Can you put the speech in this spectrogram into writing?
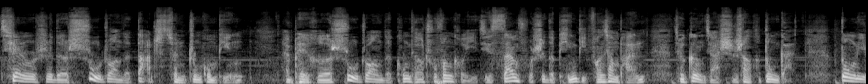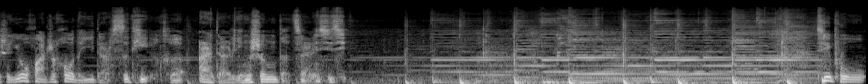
嵌入式的竖状的大尺寸中控屏，还配合竖状的空调出风口以及三辐式的平底方向盘，就更加时尚和动感。动力是优化之后的 1.4T 和2.0升的自然吸气。吉普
